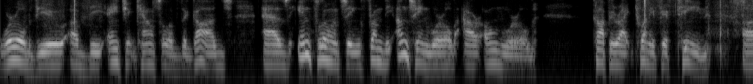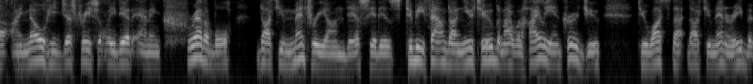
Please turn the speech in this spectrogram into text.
worldview of the ancient council of the gods as influencing from the unseen world our own world copyright 2015. Uh, I know he just recently did an incredible documentary on this. It is to be found on YouTube, and I would highly encourage you to watch that documentary. But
